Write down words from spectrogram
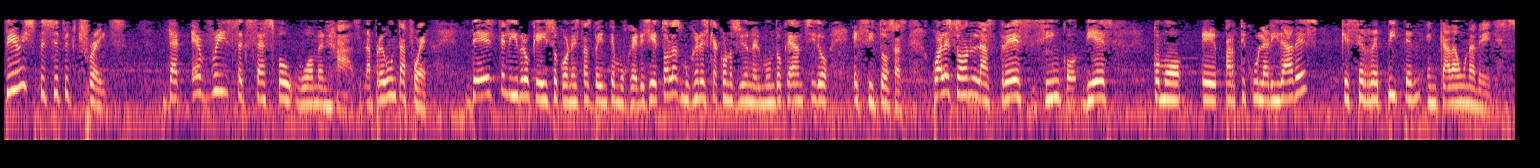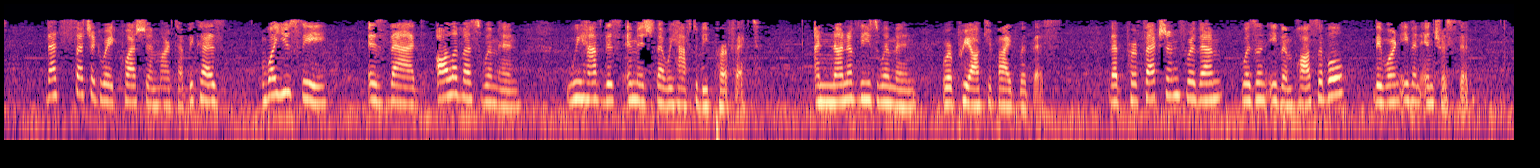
very specific traits that every successful woman has? La pregunta fue, de este libro que hizo con estas 20 mujeres y de todas las mujeres que ha conocido en el mundo que han sido exitosas, ¿cuáles son las tres, cinco, diez como eh, particularidades que se repiten en cada una de ellas? That's such a great question, Marta, because what you see is that all of us women, we have this image that we have to be perfect. And none of these women were preoccupied with this. That perfection for them wasn't even possible, they weren't even interested.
